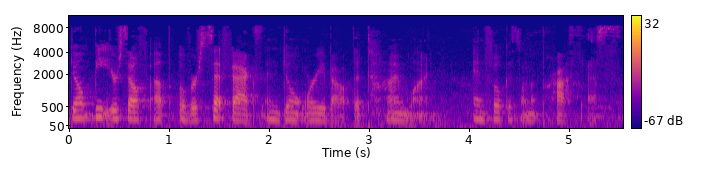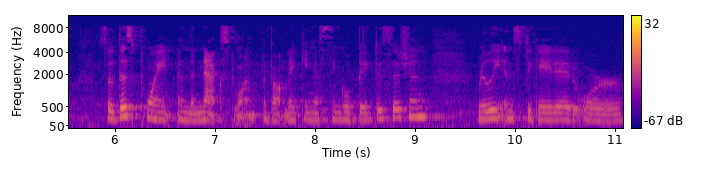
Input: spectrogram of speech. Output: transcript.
don't beat yourself up over setbacks and don't worry about the timeline and focus on the process. So this point and the next one about making a single big decision really instigated or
